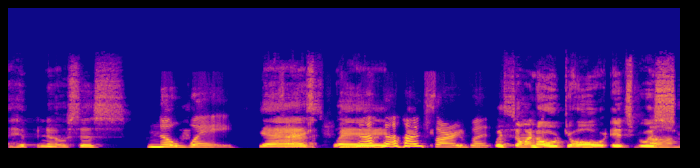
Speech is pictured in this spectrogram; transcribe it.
hypnosis. No way. Yes, way. I'm sorry, but with someone. Oh, don't. It was uh, so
